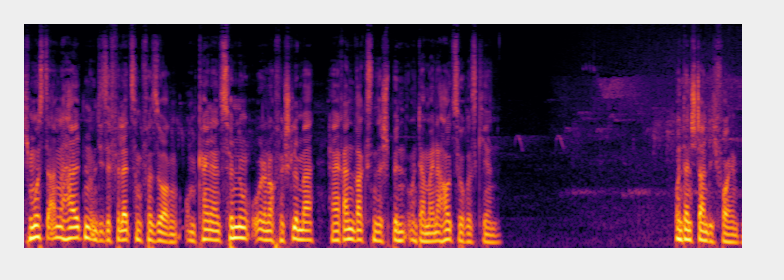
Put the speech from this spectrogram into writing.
Ich musste anhalten und diese Verletzung versorgen, um keine Entzündung oder noch viel schlimmer, heranwachsende Spinnen unter meiner Haut zu riskieren. Und dann stand ich vor ihm,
